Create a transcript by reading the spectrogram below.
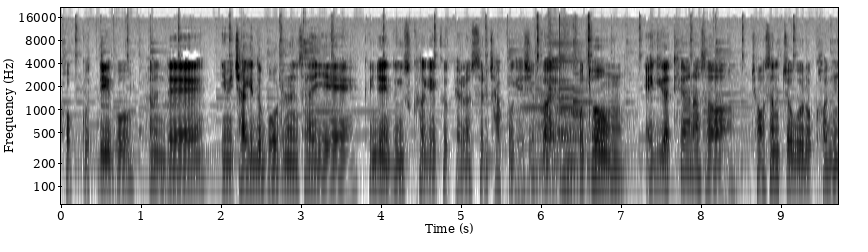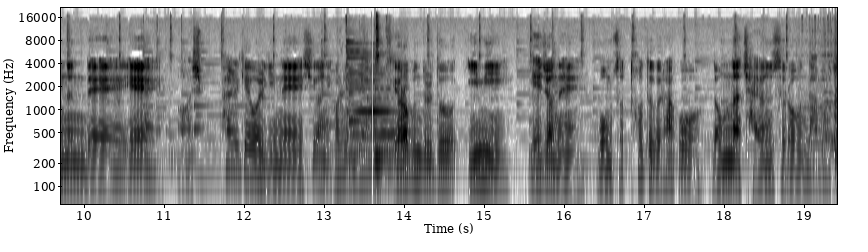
걷고 뛰고 하는데 이미 자기도 모르는 사이에 굉장히 능숙하게 그 밸런스를 잡고 계실 거예요. 보통 아기가 태어나서 정상적으로 걷는 데에 18개월 이내 시간이 걸린대요. 여러분들도 이미 예전에 몸소 터득을 하고 너무나 자연스러운 나머지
